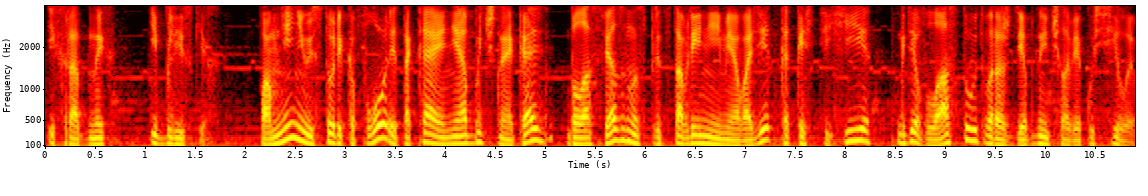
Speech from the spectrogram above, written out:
их родных и близких. По мнению историка Флори, такая необычная казнь была связана с представлениями о воде как о стихии, где властвуют враждебные человеку силы.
